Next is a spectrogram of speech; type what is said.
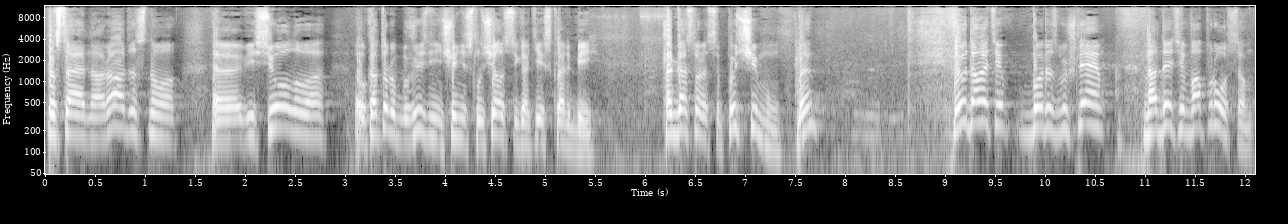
постоянно радостного, э, веселого, у которого бы в жизни ничего не случалось, никаких скорбей. Тогда спрашивается, почему? Да? И вот давайте размышляем над этим вопросом.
